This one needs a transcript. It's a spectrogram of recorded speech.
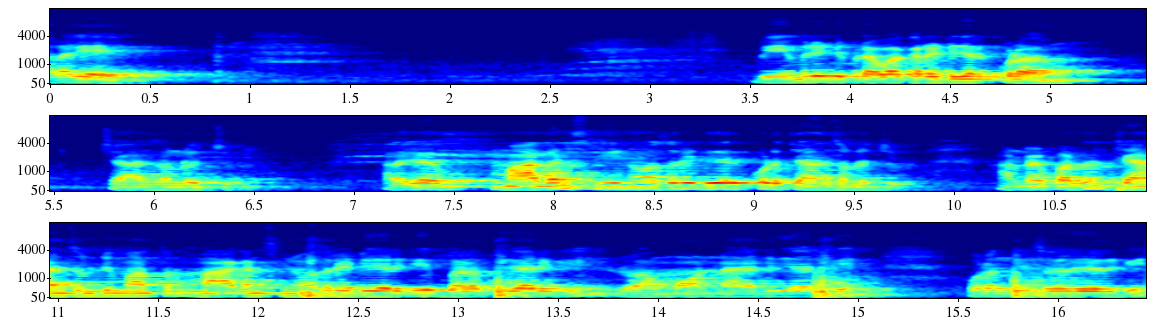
అలాగే వేమిరెడ్డి ప్రభాకర్ రెడ్డి గారికి కూడా ఛాన్స్ ఉండొచ్చు. అలాగే మాగన్ శ్రీనివాసరెడ్డి గారికి కూడా ఛాన్స్ ఉండొచ్చు. హండ్రెడ్ పర్సెంట్ ఛాన్స్ ఉంటే మాత్రం మాగన్ శ్రీనివాసరెడ్డి గారికి భరత్ గారికి రామ్మోహన్ నాయుడు గారికి పురంధేశ్వరి గారికి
